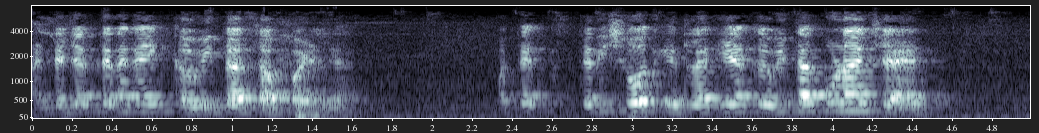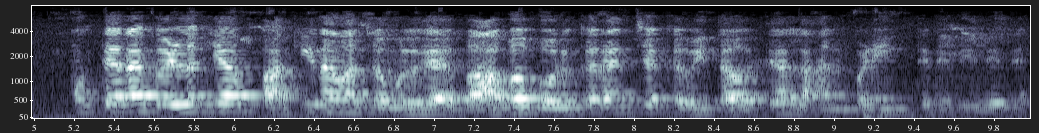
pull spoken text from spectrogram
आणि त्याच्यात त्यांना काही कविता सापडल्या. मग त्या त्यांनी शोध घेतला की या कविता कुणाच्या आहेत? मग त्यांना कळलं की हा पाकी नावाचा मुलगा आहे. बाबा बोरकरांच्या कविता होत्या लहानपणी त्यांनी लिहिलेल्या.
